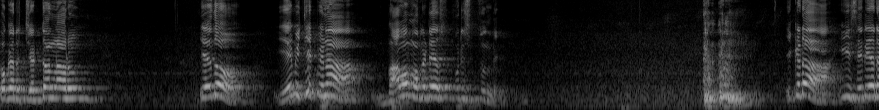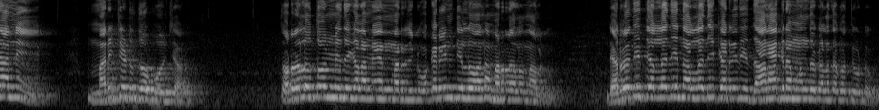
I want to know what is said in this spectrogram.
ఒకరు చెట్టు అన్నారు ఏదో ఏమి చెప్పినా భావం ఒకటే స్ఫురిస్తుంది. ఇక్కడ ఈ శరీరాన్ని మర్రి పోల్చారు. తొర్రలు తొమ్మిది గల మేన్మర్రికి ఒకరింటిలోన మర్రలు నాలుగు. ఎర్రది తెల్లది నల్లది కర్రిది దానాగ్రమందు కలదొక తూటు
